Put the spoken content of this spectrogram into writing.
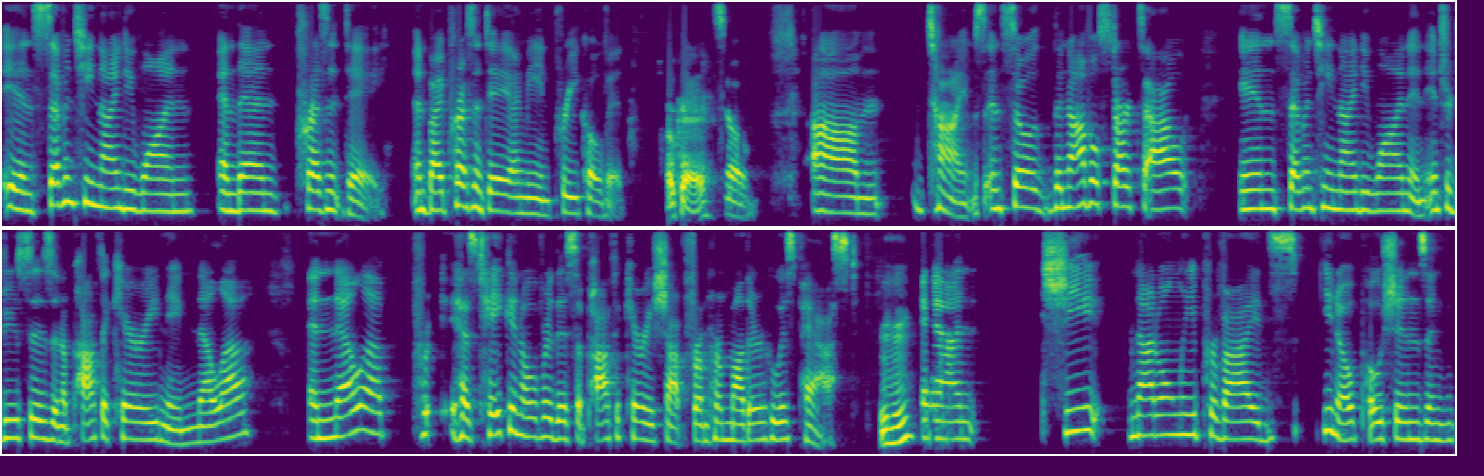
in 1791 and then present day. And by present day, I mean pre COVID. okay. So, um, times. And so the novel starts out in 1791 and introduces an apothecary named Nella. And Nella has taken over this apothecary shop from her mother, who has passed. hmm And she not only provides, you know, potions and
